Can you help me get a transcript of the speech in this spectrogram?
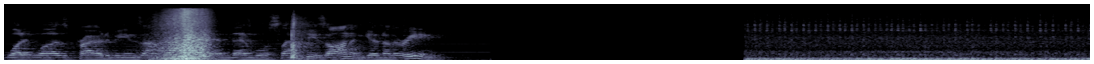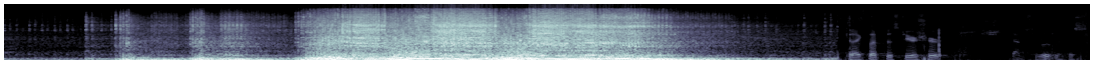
what it was prior to being zombie, and then we'll slap these on and get another reading. Can I clip this to your shirt? Absolutely. Just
